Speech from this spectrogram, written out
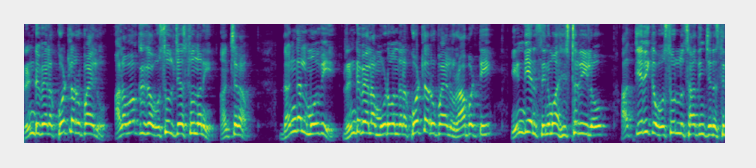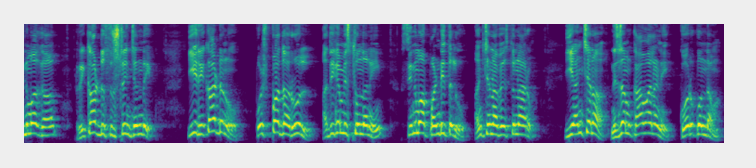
రెండు వేల కోట్ల రూపాయలు అలవోకగా వసూలు చేస్తుందని అంచనా. దంగల్ మూవీ రెండు వేల మూడు వందల కోట్ల రూపాయలు రాబట్టి ఇండియన్ సినిమా హిస్టరీలో అత్యధిక వసూళ్ళు సాధించిన సినిమాగా రికార్డు సృష్టించింది. ఈ రికార్డును పుష్ప ద రూల్ అధిగమిస్తుందని సినిమా పండితులు అంచనా వేస్తున్నారు. ఈ అంచనా నిజం కావాలని కోరుకుందాం.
